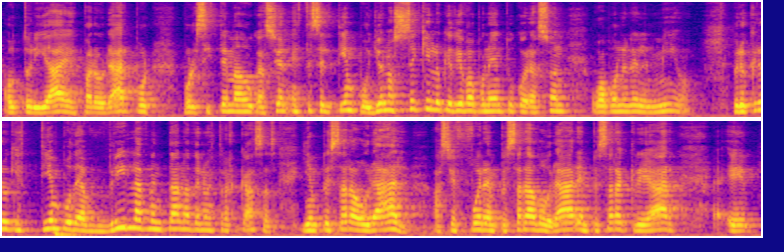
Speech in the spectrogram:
autoridades, para orar por, por el sistema de educación. Este es el tiempo. Yo no sé qué es lo que Dios va a poner en tu corazón o va a poner en el mío, pero creo que es tiempo de abrir las ventanas de nuestras casas y empezar a orar hacia afuera, empezar a adorar, empezar a crear. Eh,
